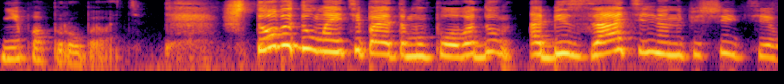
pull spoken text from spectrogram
не попробовать? Что вы думаете по этому поводу? Обязательно напишите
